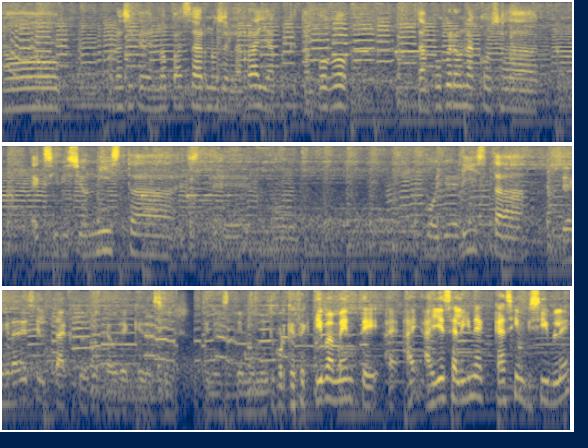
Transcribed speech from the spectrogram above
no, ahora sí que de no pasarnos de la raya, porque tampoco, tampoco era una cosa exhibicionista, este, boyerista. Se agradece el tacto, es lo que habría que decir en este momento, porque efectivamente hay, esa línea casi invisible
